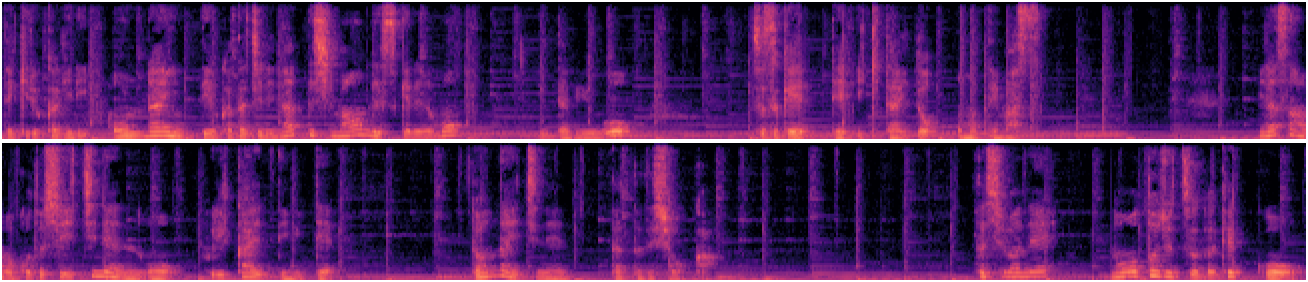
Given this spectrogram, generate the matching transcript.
できる限りオンラインっていう形になってしまうんですけれどもインタビューを続けていきたいと思っています。皆さんは今年1年を振り返ってみてどんな1年だったでしょうか？私はねノート術が結構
